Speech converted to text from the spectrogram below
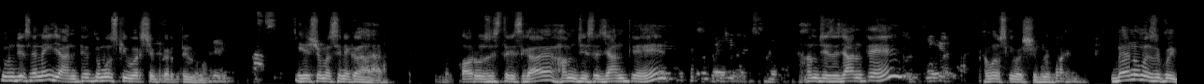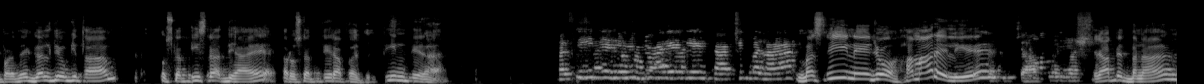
तुम जिसे नहीं जानते, तुम उसकी वर्शिप करते हो। यीशु मसीह ने कहा, और उस स्त्री से कहा, हम जिसे जानते हैं, हम जिसे जानते हैं, हम उसकी वर्षिप करते हैं। बहनों में से कोई पढ़ दे, गलतियों किताब, उसका तीसरा अध्याय और उसका तेरा पद, तीन तेरह मसीह ने जो हमारे लिए श्रापित बना। मसीह ने जो हमारे लिए श्रापित बना।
